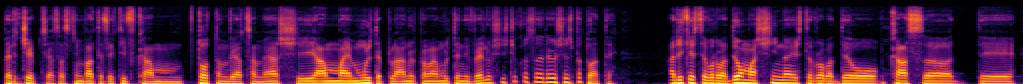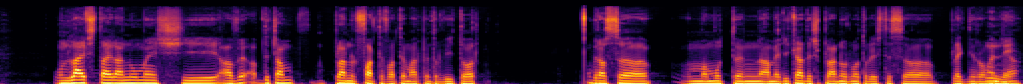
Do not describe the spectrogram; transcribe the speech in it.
percepția, s-a schimbat efectiv cam tot în viața mea și am mai multe planuri pe mai multe niveluri și știu că o să reușesc pe toate. Adică este vorba de o mașină, este vorba de o casă, de un lifestyle anume și ave, deci am planuri foarte, foarte mari pentru viitor. Vreau să mă mut în America, deci planul următor este să plec din România. Unde?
